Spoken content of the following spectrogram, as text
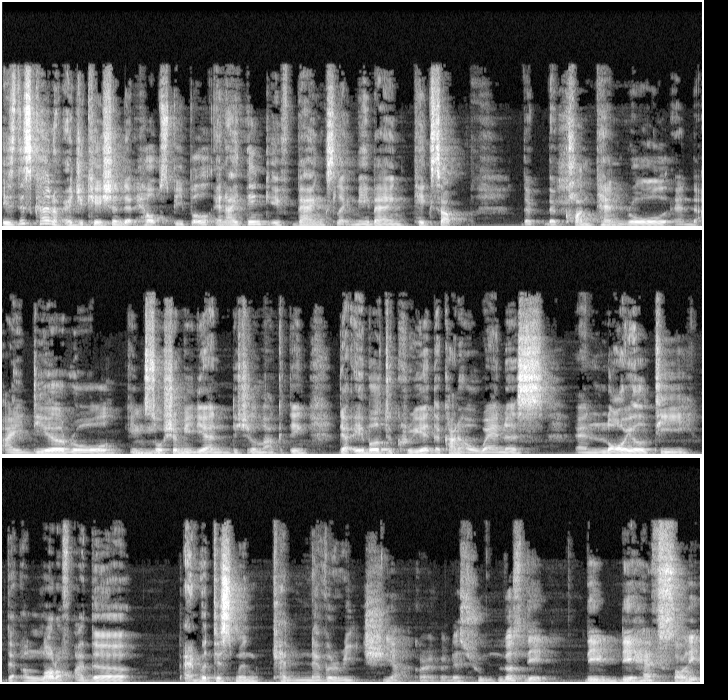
is this kind of education that helps people and i think if banks like maybank takes up the, the content role and the idea role in mm-hmm. social media and digital marketing they're able to create the kind of awareness and loyalty that a lot of other advertisement can never reach Yeah, correct, correct. That's true. Because they they they have solid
